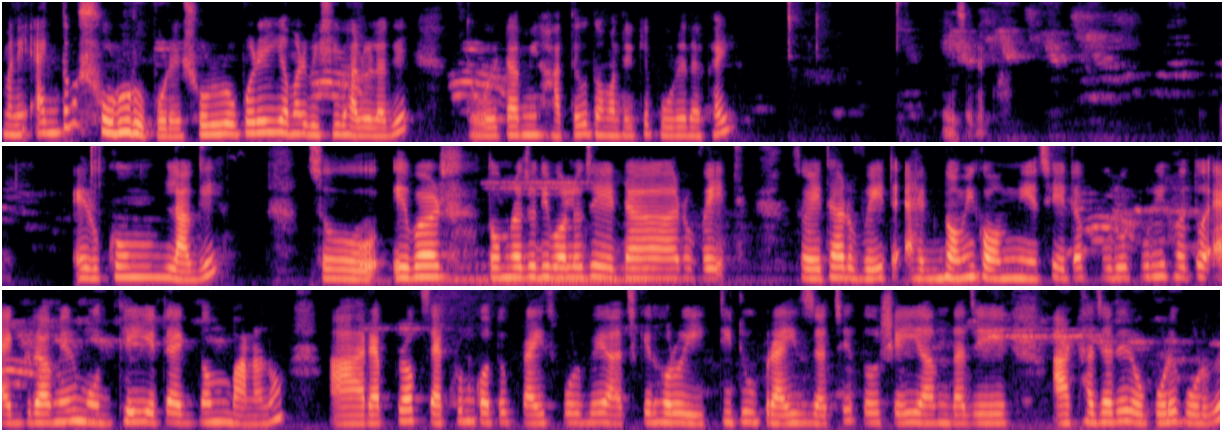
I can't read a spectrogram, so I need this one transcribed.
মানে একদম সরুর উপরে, সরুর উপরেই আমার বেশি ভালো লাগে। তো এটা আমি হাতেও তোমাদেরকে পরে দেখাই। এই যে দেখো। এরকম লাগে। সো এবার তোমরা যদি বলো যে এটার ওয়েট সো এটার ওয়েট একদমই কম নিয়েছে। এটা পুরোপুরি হয়তো এক গ্রামের মধ্যেই এটা একদম বানানো। আর অ্যাপ্রক্স এখন কত প্রাইস পড়বে? আজকে ধরো এইটটি টু প্রাইস যাচ্ছে। তো সেই আন্দাজে আট হাজারের ওপরে পড়বে।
